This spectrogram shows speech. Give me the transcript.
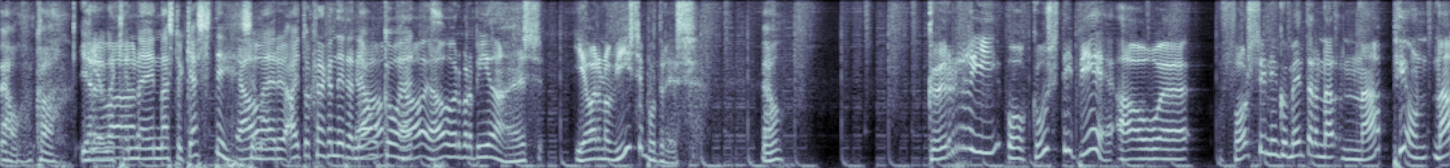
Já, hvað? Ég er að reyna að kynna einn næstu gesti Já. sem eru ædokrakkanir en já, go já, ahead já, þú verður bara að býða aðeins. Ég var inn á vísi.is. Já, Gurri og Gusti B á uh, forsýningu myndarinnar Napoleon, na,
